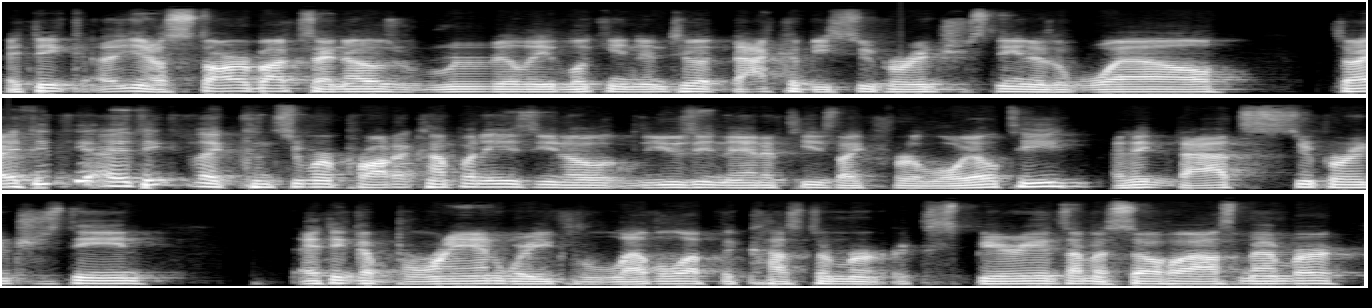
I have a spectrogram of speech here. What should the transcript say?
I think uh, you know Starbucks. I know is really looking into it. That could be super interesting as well. So I think I think like consumer product companies, you know, using the NFTs like for loyalty, I think that's super interesting. I think a brand where you can level up the customer experience. I'm a Soho House member.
